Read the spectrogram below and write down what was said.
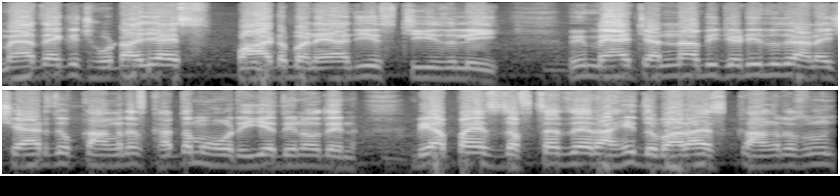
ਮੈਂ ਤਾਂ ਇੱਕ ਛੋਟਾ ਜਿਹਾ ਇਸ ਪਾਰਟ ਬਣਿਆ ਜੀ ਇਸ ਚੀਜ਼ ਲਈ ਵੀ ਮੈਂ ਚਾਹੁੰਦਾ ਵੀ ਜਿਹੜੀ ਲੁਧਿਆਣੇ ਸ਼ਹਿਰ ਤੋਂ ਕਾਂਗਰਸ ਖਤਮ ਹੋ ਰਹੀ ਹੈ ਦਿਨੋ ਦਿਨ, ਵੀ ਆਪਾਂ ਇਸ ਦਫ਼ਤਰ ਦੇ ਰਾਹੀਂ ਦੁਬਾਰਾ ਇਸ ਕਾਂਗਰਸ ਨੂੰ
